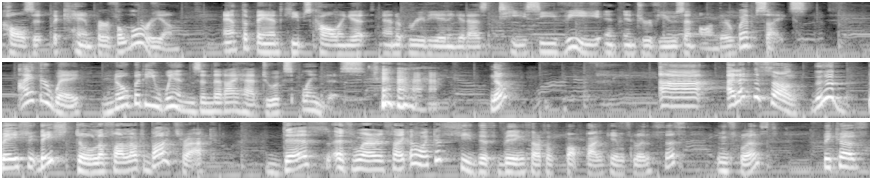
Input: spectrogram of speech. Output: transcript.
calls it the Camper Velorium, and the band keeps calling it and abbreviating it as TCV in interviews and on their websites. Either way, nobody wins in that I had to explain this. No? Uh, I like the song. This is basic. They stole a Fall Out Boy track. This is where it's like, oh, I could see this being sort of pop punk influences, influenced, because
